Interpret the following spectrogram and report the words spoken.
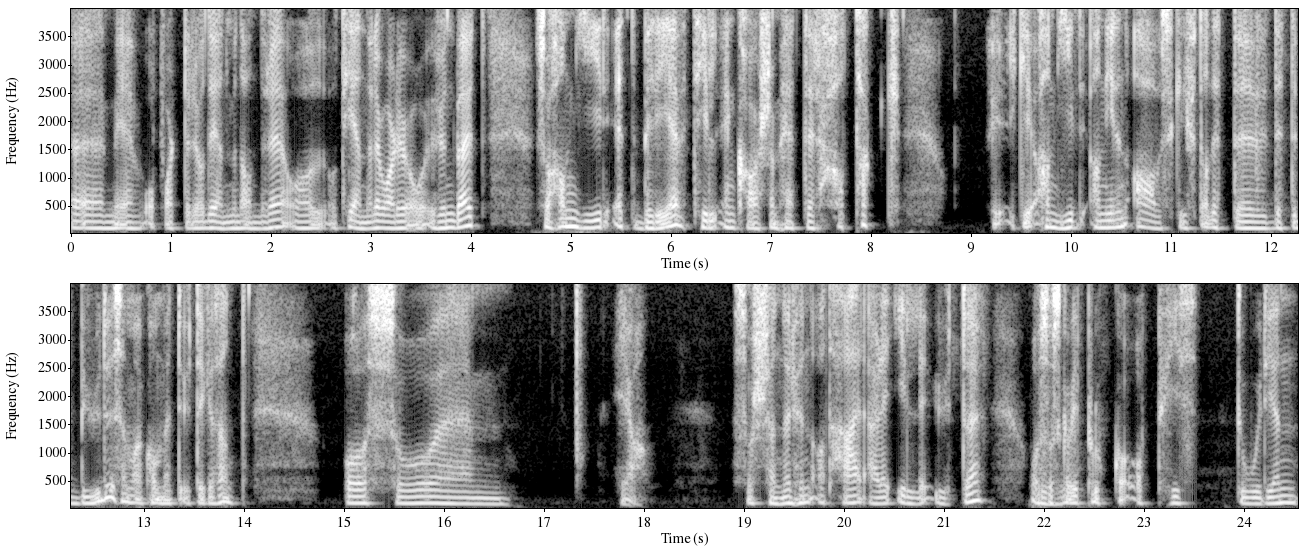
eh, Med oppvartere og det ene med det andre, og, og tjenere var det rundt rund baut. Så han gir et brev til en kar som heter Hatak. Ikke, han, gir, han gir en avskrift av dette, dette budet som har kommet ut, ikke sant. Og så eh, Ja. Så skjønner hun at her er det ille ute, og så skal vi plukke opp historien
